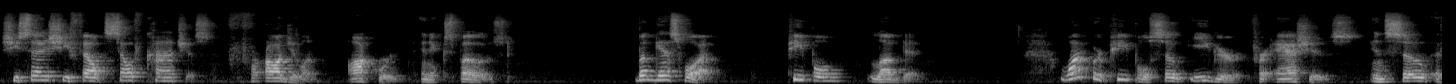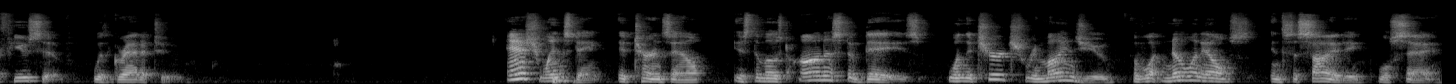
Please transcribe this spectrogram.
she says she felt self conscious, fraudulent, awkward, and exposed. But guess what? People loved it. Why were people so eager for ashes and so effusive with gratitude? Ash Wednesday, it turns out, is the most honest of days when the church reminds you of what no one else in society will say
